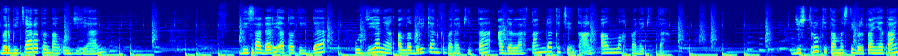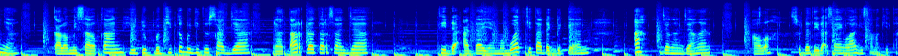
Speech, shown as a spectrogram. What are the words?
Berbicara tentang ujian, disadari atau tidak, ujian yang Allah berikan kepada kita adalah tanda kecintaan Allah pada kita. Justru kita mesti bertanya-tanya, kalau misalkan hidup begitu-begitu saja, datar-datar saja, tidak ada yang membuat kita deg-degan, jangan-jangan Allah sudah tidak sayang lagi sama kita.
